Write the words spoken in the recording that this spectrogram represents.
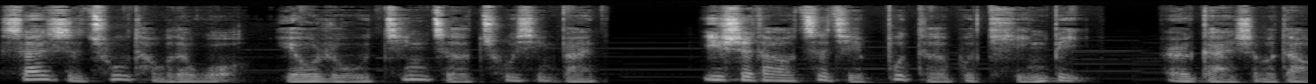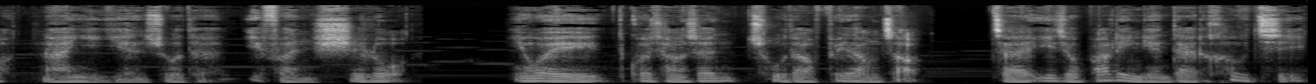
三十出头的我，犹如惊蛰初醒般，意识到自己不得不停笔，而感受到难以言说的一份失落。因为郭长生出道非常早，在一九八零年代的后期，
